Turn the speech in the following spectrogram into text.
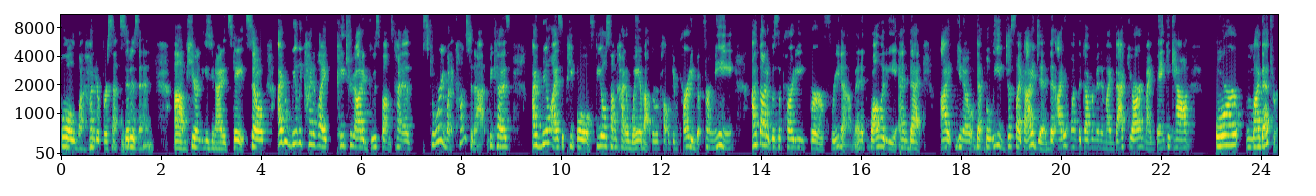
full 100% citizen um, here in these United States. So I have a really kind of like patriotic goosebumps kind of story when it comes to that because I realize that people feel some kind of way about the Republican Party. But for me, I thought it was the party for freedom and equality and that I, you know, that believed just like I did that I didn't want the government in my backyard, my bank account, or my bedroom.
